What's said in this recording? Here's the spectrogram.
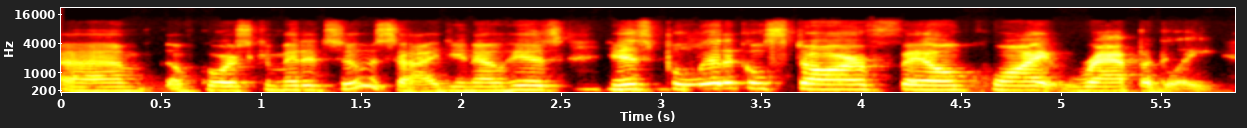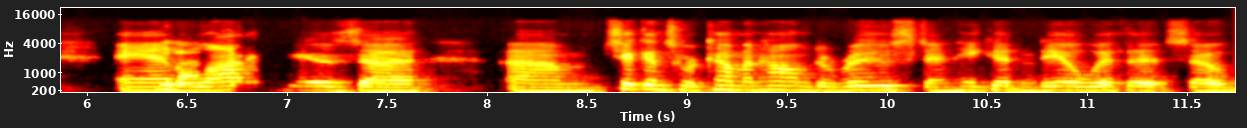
um, of course, committed suicide. You know, his his political star fell quite rapidly, and yeah. a lot of his uh, um, chickens were coming home to roost, and he couldn't deal with it. So,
